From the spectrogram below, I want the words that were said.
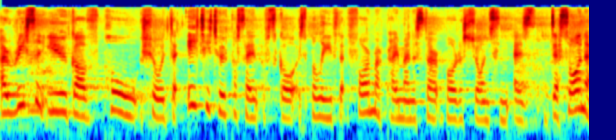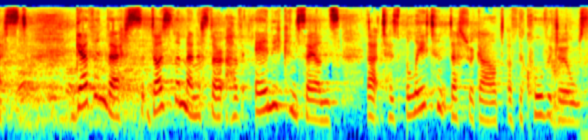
A recent YouGov poll showed that 82% of Scots believe that former Prime Minister Boris Johnson is dishonest. Given this, does the Minister have any concerns that his blatant disregard of the COVID rules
